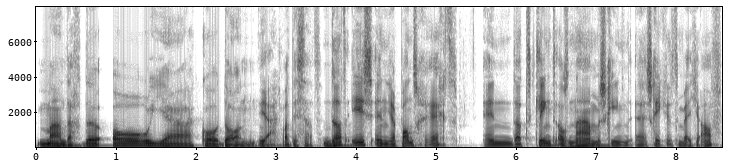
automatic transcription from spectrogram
Maandag, de oyakodon. Ja. Wat is dat? Dat is een Japans gerecht. En dat klinkt als naam misschien, eh schrik je het een beetje af.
